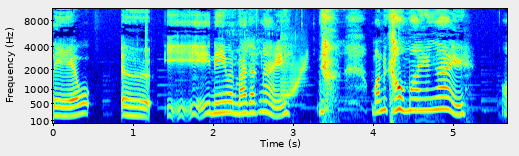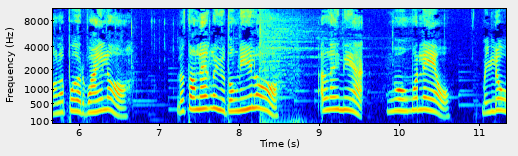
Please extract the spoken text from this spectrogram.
แล้ว เออ อีอีอีนี่มันมาจากไหน มันเข้ามายังไง อ๋อเราเปิดไว้หรอ แล้วตอนแรกเราอยู่ตรงนี้หรอ อะไรเนี่ย งงมดแล้วไม่รู้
